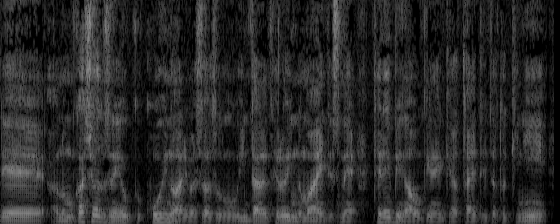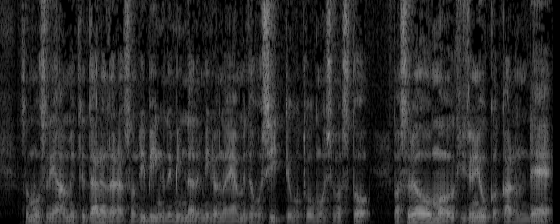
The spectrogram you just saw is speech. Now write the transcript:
で、あの、昔はですね、よくこういうのありました。その、インターネットヘロインの前にですね、テレビが大きな影響を与えていたときに、そのもうそれやめて、だらだらそのリビングでみんなで見るのはやめてほしいっていうことを申しますと、まあ、それはもう非常によくわかるんで、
